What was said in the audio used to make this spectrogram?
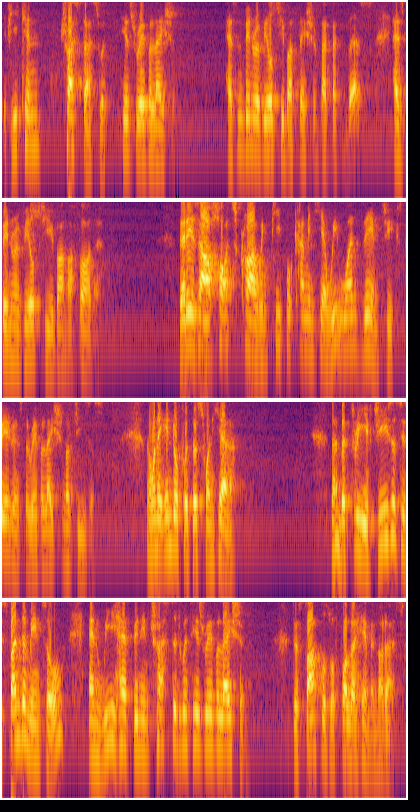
If He can trust us with His revelation, hasn't been revealed to you by flesh and blood, but this has been revealed to you by my Father. That is our heart's cry when people come in here. We want them to experience the revelation of Jesus. I want to end off with this one here. Number three, if Jesus is fundamental and we have been entrusted with his revelation, disciples will follow him and not us.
